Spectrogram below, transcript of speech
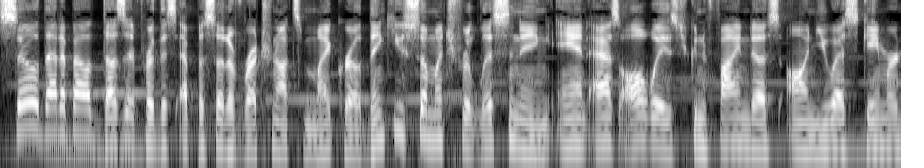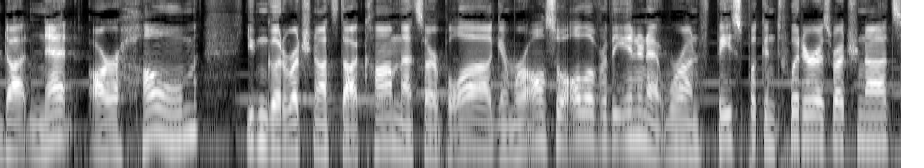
So that about does it for this episode of Retronauts Micro. Thank you so much for listening, and as always, you can find us on usgamer.net, our home. You can go to retronauts.com, that's our blog, and we're also all over the internet. We're on Facebook and Twitter as Retronauts,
